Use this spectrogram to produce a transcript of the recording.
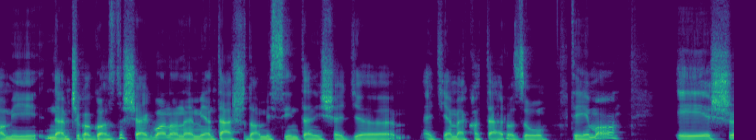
ami nem csak a gazdaságban, hanem ilyen társadalmi szinten is egy, egy ilyen meghatározó téma, és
